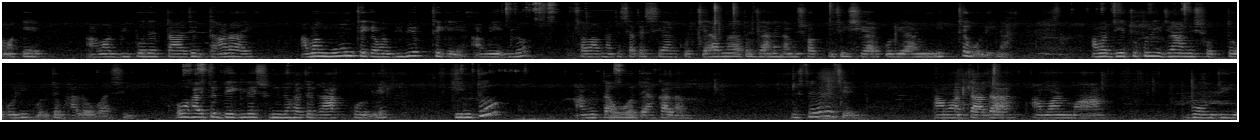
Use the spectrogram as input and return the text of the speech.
আমাকে আমার বিপদের তা যে দাঁড়ায়, আমার মন থেকে, আমার বিবেক থেকে আমি এগুলো সব আপনাদের সাথে শেয়ার করছি। আর আপনারা তো জানেন আমি সব কিছুই শেয়ার করি, আর আমি মিথ্যে বলি না। আমার যেটুকুনি যা আমি সত্য বলি, বলতে ভালোবাসি। ও হয়তো দেখলে, শুনলে হয়তো রাগ করবে। কিন্তু আমি তা ও দেখালাম। বুঝতে পেরেছেন? আমার দাদা, আমার মা, বৌদি,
